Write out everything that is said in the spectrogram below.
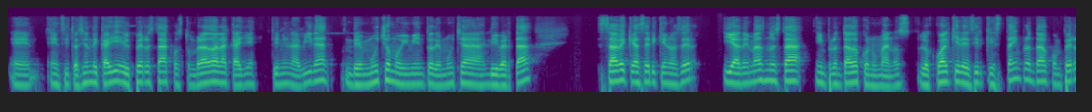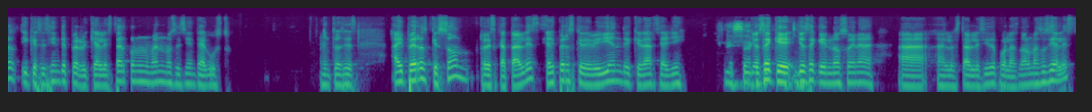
en, situación de calle, el perro está acostumbrado a la calle, tiene una vida de mucho movimiento, de mucha libertad, sabe qué hacer y qué no hacer y además no está improntado con humanos, lo cual quiere decir que está improntado con perros y que se siente perro y que al estar con un humano no se siente a gusto. Entonces, hay perros que son rescatables y hay perros que deberían de quedarse allí. Yo sé que, yo sé que no suena a, lo establecido por las normas sociales,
